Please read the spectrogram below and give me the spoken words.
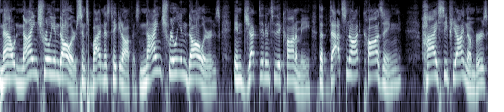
now, $9 trillion since Biden has taken office, $9 trillion injected into the economy, that that's not causing high CPI numbers.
